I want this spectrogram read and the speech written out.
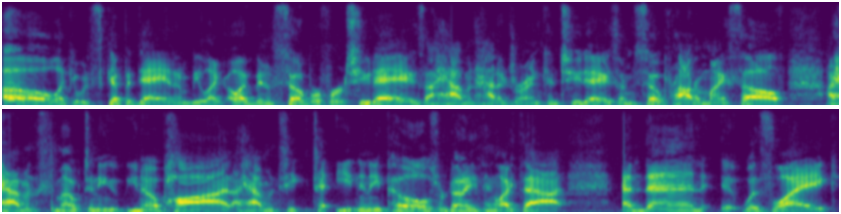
oh, like it would skip a day and be like, oh, I've been sober for two days. I haven't had a drink in two days. I'm so proud of myself. I haven't smoked any, you know, pot. I haven't eaten any pills or done anything like that. And then it was like,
